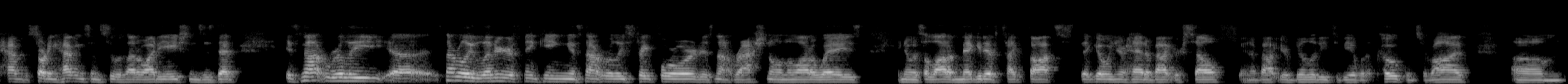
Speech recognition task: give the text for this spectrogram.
have starting having some suicidal ideations is that it's not really uh, it's not really linear thinking. It's not really straightforward. It's not rational in a lot of ways. You know it's a lot of negative type thoughts that go in your head about yourself and about your ability to be able to cope and survive. Um,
